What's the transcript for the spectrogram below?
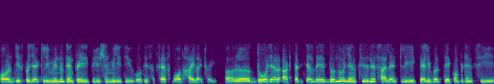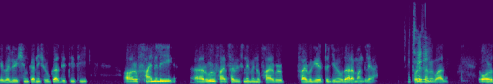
ਔਰ ਜਿਸ ਪ੍ਰੋਜੈਕਟ ਲਈ ਮੈਨੂੰ ਟੈਂਪਰੇਰੀ ਪੋਜੀਸ਼ਨ ਮਿਲੀ ਸੀ ਉਹਦੀ ਸਕਸੈਸ ਬਹੁਤ ਹਾਈਲਾਈਟ ਹੋਈ। ਔਰ 2008 ਤੱਕ ਚੱਲਦੇ ਦੋਨੋਂ ਏਜੰਸੀਜ਼ ਨੇ ਸਾਇਲੈਂਟਲੀ ਕੈਲੀਬਰ ਤੇ ਕੰਪੀਟੈਂਸੀ ਇਵੈਲੂਏਸ਼ਨ ਕਰਨੀ ਸ਼ੁਰੂ ਕਰ ਦਿੱਤੀ ਸੀ। ਔਰ ਫਾਈਨਲੀ ਰੂਰਲ ਫਾਇਰ ਸਰਵਿਸ ਨੇ ਮੈਨੂੰ ਫਾਇਰ ਫਾਇਰ ਬ੍ਰਿਗੇਡ ਤੋਂ ਜਿਵੇਂ ਉਧਾਰਾ ਮੰਗ ਲਿਆ। ਥੋੜੇ ਸਮੇਂ ਬਾਅਦ। ਔਰ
